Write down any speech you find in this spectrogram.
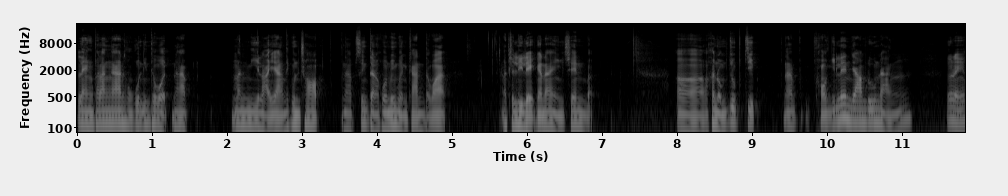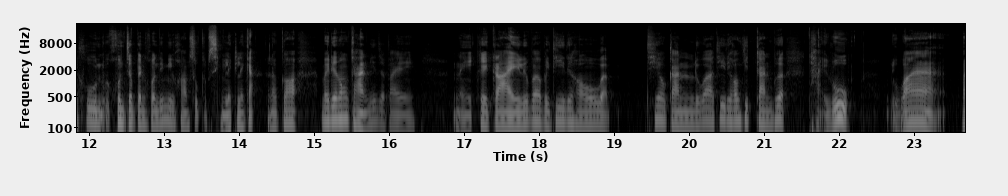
แหล่งพลังงานของคนอินโทรเวิร์ดนะครับ มันมีหลายอย่างที่คุณชอบนะครับ ซึ่งแต่ละคนไม่เหมือนกันแต่ว่าอาจจะรีเลทกันได้อย่างเช่นแบบขนมจุบจิบ นะของกินเล่นยามดูหนังหรืออะไรเงี้ยคุณคุณจะเป็นคนที่มีความสุขกับสิ่งเล็กๆอะ่ะแล้วก็ไม่ได้ต้องการที่จะไปไหนไกลๆหรือว่าไปที่ที่เขาแบบเที่ยวกันหรือว่าที่ที่เขาคิดกันเพื่อถ่ายรูป หรือว่าไป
